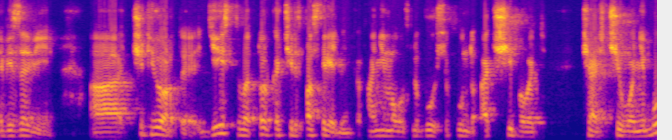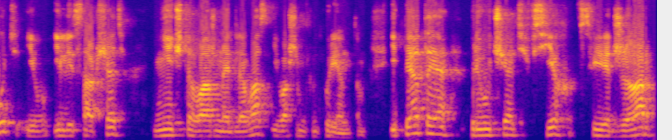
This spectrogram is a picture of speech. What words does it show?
визави. А, четвертое. Действовать только через посредников. Они могут в любую секунду отщипывать часть чего-нибудь или сообщать нечто важное для вас и вашим конкурентам. И пятое, приучать всех в сфере GR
